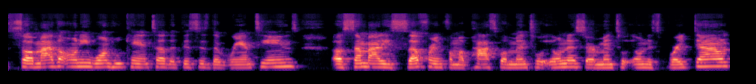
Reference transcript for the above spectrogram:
so am I the only one who can't tell that this is the rantings of somebody suffering from a possible mental illness or mental illness breakdown?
